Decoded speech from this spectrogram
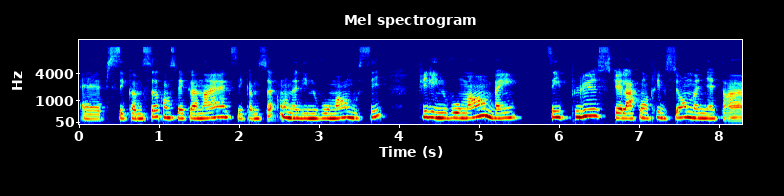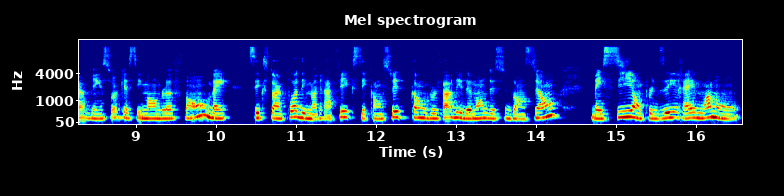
puis c'est comme ça qu'on se fait connaître, c'est comme ça qu'on a des nouveaux membres aussi. Puis les nouveaux membres, ben, c'est plus que la contribution monétaire, bien sûr, que ces membres-là font, ben, c'est que c'est un poids démographique. C'est qu'ensuite, quand on veut faire des demandes de subvention, ben, si on peut dire, hey, moi, mon,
